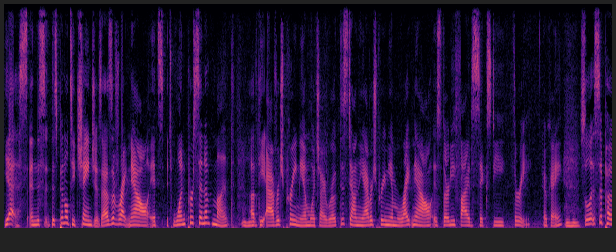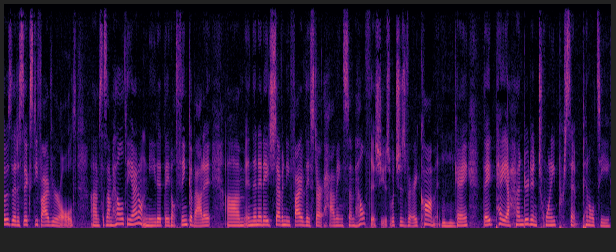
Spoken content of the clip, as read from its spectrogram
Yes, and this this penalty changes. As of right now, it's it's one percent a month of the average premium, which I wrote this down. The average premium right now is thirty five sixty three. Okay, so let's suppose that a 65 year old um, says, I'm healthy, I don't need it. They don't think about it. Um, and then at age 75, they start having some health issues, which is very common. Okay, they'd pay a 120% penalty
